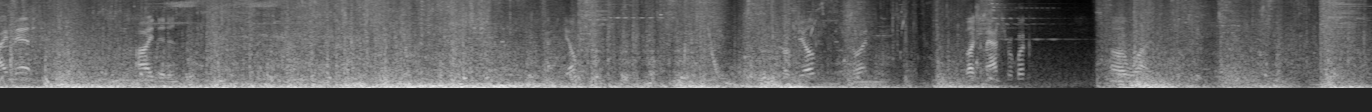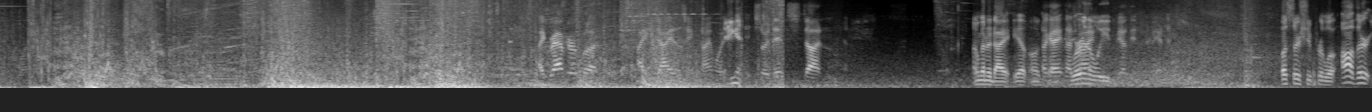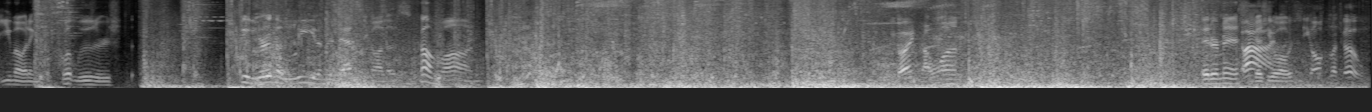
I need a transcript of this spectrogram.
I missed. I didn't. Kill. Shield. Go ahead. Like some match real quick. Oh, why? I grabbed her, but I died at the same time. which- Dang it. So it did stun. I'm gonna die. Yep, okay. Okay, that's we're in the lead. We have the advantage. Plus they're super low. Oh, they're emoting. What losers. Dude, you're in the lead and they're dancing on us. Come on. You going? Got one. Hit or miss, Ah, because you always. She-Hulk, let's go.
